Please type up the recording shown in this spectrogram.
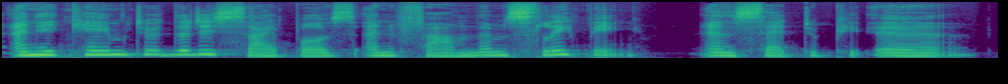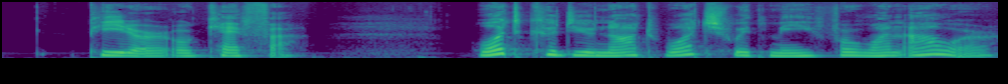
And he came to the disciples and found them sleeping, and said to uh, Peter or Kepha, What could you not watch with me for one hour?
